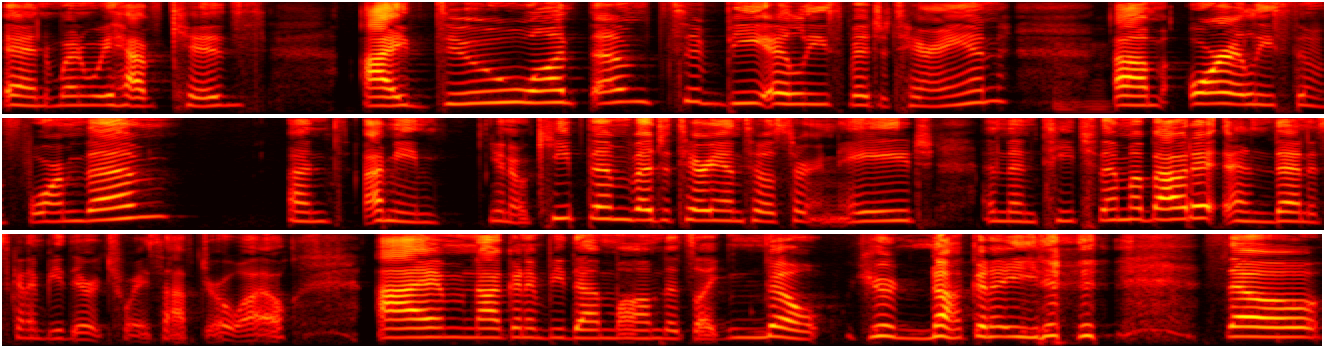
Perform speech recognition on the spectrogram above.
And when we have kids, I do want them to be at least vegetarian, Mm-hmm. um, or at least inform them. And I mean, you know, keep them vegetarian until a certain age, and then teach them about it, and then it's gonna be their choice after a while. I'm not gonna be that mom that's like, no, you're not gonna eat it. so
